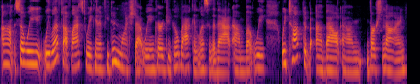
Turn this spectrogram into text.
Um, so we we left off last week, and if you didn't watch that, we encourage you go back and listen to that. Um, but we we talked ab- about um, verse nine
